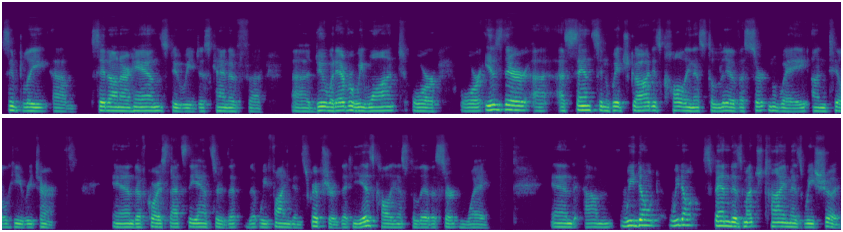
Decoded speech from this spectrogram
simply um, sit on our hands? Do we just kind of uh, uh, do whatever we want? Or, or is there a, a, sense in which God is calling us to live a certain way until he returns? And of course, that's the answer that, that we find in scripture, that he is calling us to live a certain way. And um, we, don't, we don't spend as much time as we should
